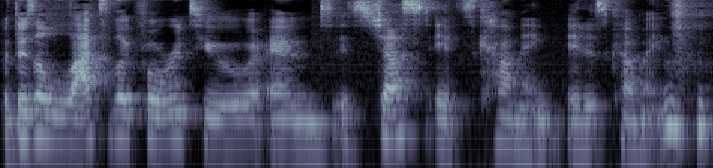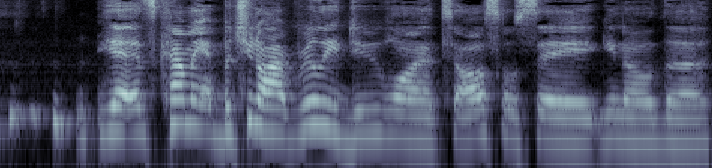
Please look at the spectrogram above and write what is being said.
but there's a lot to look forward to. And it's just, it's coming. It is coming. yeah, it's coming. But you know, I really do want to also say, you know, the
